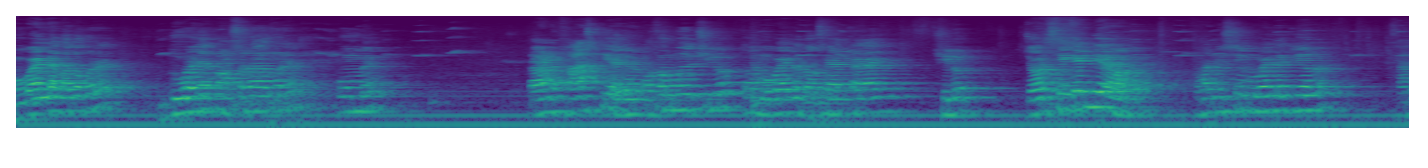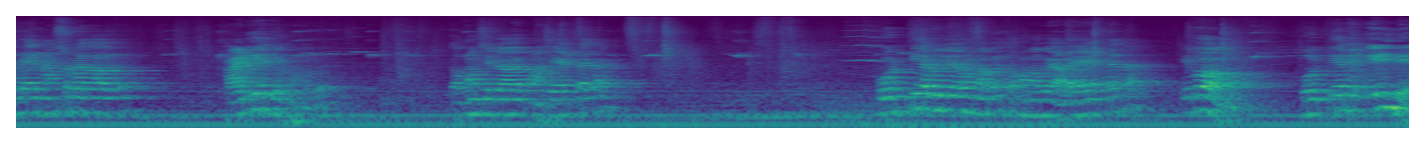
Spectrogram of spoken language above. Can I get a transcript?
মোবাইলটা কত করে? দু হাজার পাঁচশো টাকা করে কমবে। মানে ফার্স্ট ইয়ার যখন প্রথম বছর ছিল, তখন মোবাইলটা দশ হাজার টাকায় ছিল। যখন সেকেন্ড ইয়ার হবে, তখন নিশ্চয়ই মোবাইলটা কী হবে? সাত হাজার পাঁচশো টাকা হবে। থার্ড ইয়ার যখন হবে, তখন সেটা হবে পাঁচ হাজার টাকা। ফোর্থ ইয়ার হলে যখন হবে, তখন হবে আড়াই হাজার টাকা। এবং ফোর্থ ইয়ারের এন্ডে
